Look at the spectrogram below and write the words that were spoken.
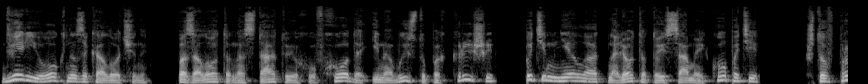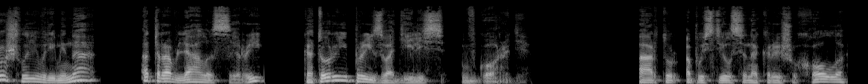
двери и окна заколочены, позолота на статуях у входа и на выступах крыши потемнело от налета той самой копоти, что в прошлые времена отравляла сыры, которые производились в городе. Артур опустился на крышу холла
